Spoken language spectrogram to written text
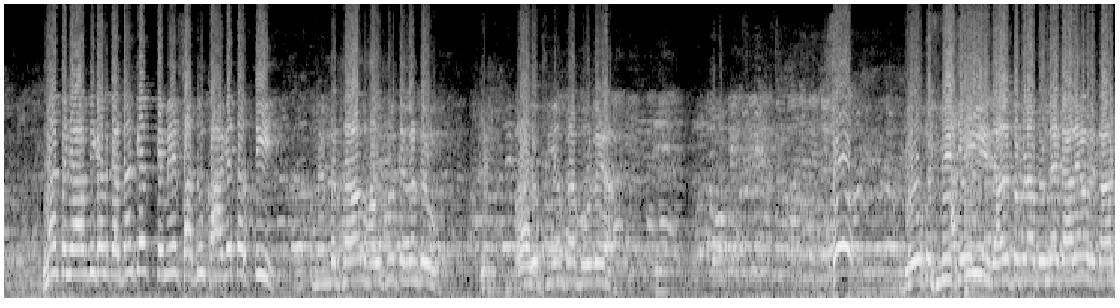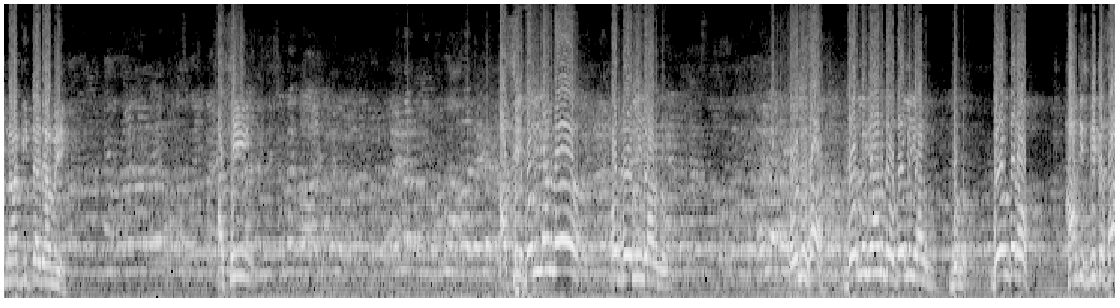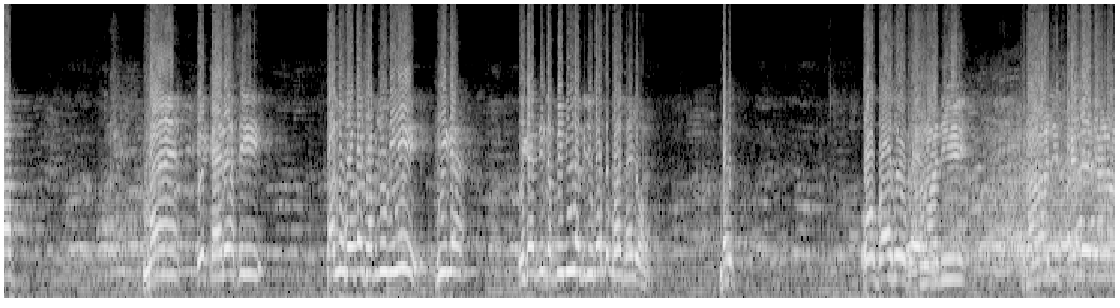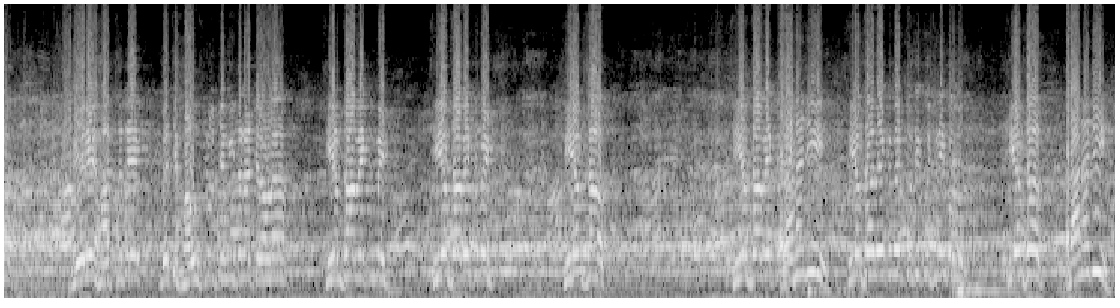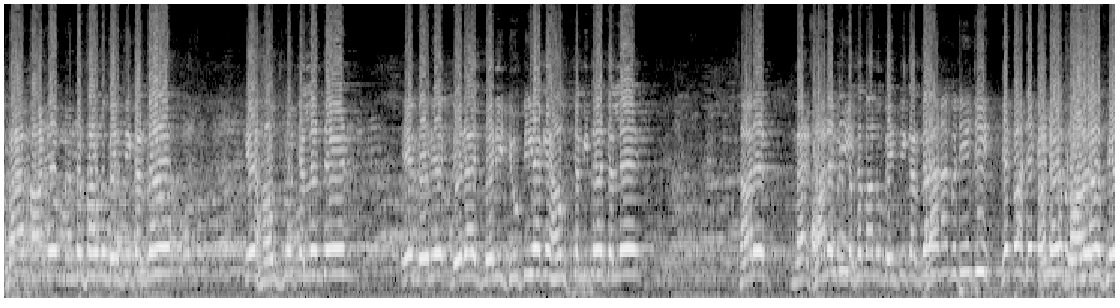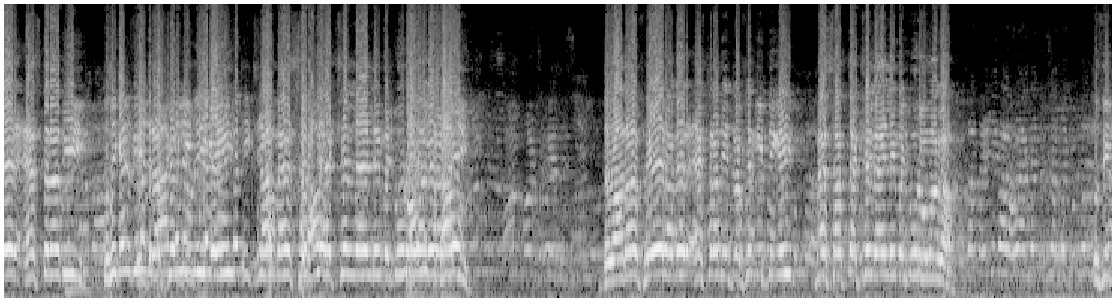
ਮੈਂ ਪੰਜਾਬ ਦੀ ਗੱਲ ਕਰਦਾ ਕਿ ਕਿਵੇਂ ਸਾਨੂੰ ਖਾ ਗਏ ਧਰਤੀ। ਮੈਂਬਰ ਸਾਹਿਬ ਹਾਊਸ ਨੂੰ ਚੱਲਣ ਦਿਓ। ਬਾਹਰੋਂ ਸੀਐਮ ਸਾਹਿਬ ਬੋਲ ਰਹੇ ਆ। ਸੋ ਜੋ ਕੁਝ ਵੀ ਦੀ ਇਜਾਜ਼ਤ ਤੋਂ ਬਿਨਾ ਬੋਲਿਆ ਜਾ ਰਿਹਾ ਉਹ ਰਿਕਾਰਡ ਨਾ ਕੀਤਾ ਜਾਵੇ। ਅਸੀਂ ਅਸੀਂ ਬੋਲੀ ਜਾਣ ਦੋ। ਉਹ ਬੋਲੀ ਜਾਣ ਦੋ। ਬੋਲੀ ਸਾਹਿਬ, ਬੋਲੀ ਜਾਣ ਦੋ, ਬੋਲੀ ਜਾਣ ਦੋ। ਬੋਲੋ। ਬੋਲਦੇ ਰਹੋ। ਹਾਂਜੀ, ਸਪੀਕਰ ਸਾਹਿਬ। ਮੈਂ ਇਹ ਕਹਿ ਰਿਹਾ ਸੀ ਕੱਲ ਨੂੰ ਫੋਟੋ ਛਪ ਜੂਗੀ। ਠੀਕ ਹੈ। ਇਹ ਕਹਿੰਦੀ ਡੱਬੀ ਵੀ ਲੱਗ ਜੂ, ਬਸ ਬਾਹਰ ਬਹਿ ਜਾਓ। ਬਸ ਉਹ ਬਹਿ ਜਾਓ ਰਾਣਾ ਜੀ ਰਾਣਾ ਜੀ, ਪਹਿਲੇ ਦਿਨ ਮੇਰੇ ਹੱਥ ਦੇ ਵਿੱਚ ਹਾਊਸ ਨੂੰ ਚੰਗੀ ਤਰ੍ਹਾਂ ਚਲਾਉਣਾ। ਸੀਐਮ ਸਾਹਿਬ, ਇੱਕ ਮਿੰਟ। ਸੀਐਮ ਸਾਹਿਬ, ਇੱਕ minute. CM Sahib CM Sahib ਇੱਕ ਰਾਣਾ ਜੀ। ਸੀਐਮ ਸਾਹਿਬ ਇੱਕ ਮਿੰਟ ਤੁਸੀਂ ਕੁਝ ਨਹੀਂ ਬੋਲੋ। ਸੀਐਮ ਸਾਹਿਬ ਰਾਣਾ ਜੀ। ਮੈਂ ਮਾਨਯੋਗ ਮੈਂਬਰ ਸਾਹਿਬ ਨੂੰ ਬੇਨਤੀ ਕਰਦਾ ਕਿ ਹਾਊਸ ਨੂੰ ਚੱਲਣ ਦੇਣ। ਇਹ ਮੇਰੇ ਮੇਰਾ ਮੇਰੀ ਡਿਊਟੀ ਹੈ ਕਿ ਹਾਊਸ ਚੰਗੀ ਤਰ੍ਹਾਂ ਚੱਲੇ। ਸਾਰੇ ਮੈਂ ਸਾਰੇ। ਮੈਂਬਰ ਸਾਹਿਬਾਨ ਨੂੰ ਬੇਨਤੀ ਕਰਦਾ ਰਾਣਾ ਗੁਰਜੀਤ ਜੀ ਜੇ ਤੁਹਾਡੇ ਕਹਿੰਦੇ ਅਗਰ ਦੁਬਾਰਾ ਫੇਰ ਇਸ ਤਰ੍ਹਾਂ ਦੀ ਤੁਸੀਂ ਕਹਿੰਦੇ ਸੀ ਮੈਂ ਕੇ ਲਿਆਉਣੀ ਕੀਤੀ ਗਈ ਤਾਂ ਮੈਂ ਸਖਤ। ਐਕਸ਼ਨ ਲੈਣ ਲਈ ਮਜਬੂਰ ਹੋਵਾਂਗਾ ਰਾਣਾ। ਜੀ। ਦੁਬਾਰਾ ਫੇਰ ਅਗਰ ਇਸ ਤਰ੍ਹਾਂ ਦੀ ਇੰਟਰਪਸ਼ਨ ਕੀਤੀ ਗਈ ਮੈਂ ਸਖਤ ਐਕਸ਼ਨ ਲੈਣ ਲਈ ਮਜਬੂਰ ਹੋਵਾਂਗਾ। ਤੁਸੀਂ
